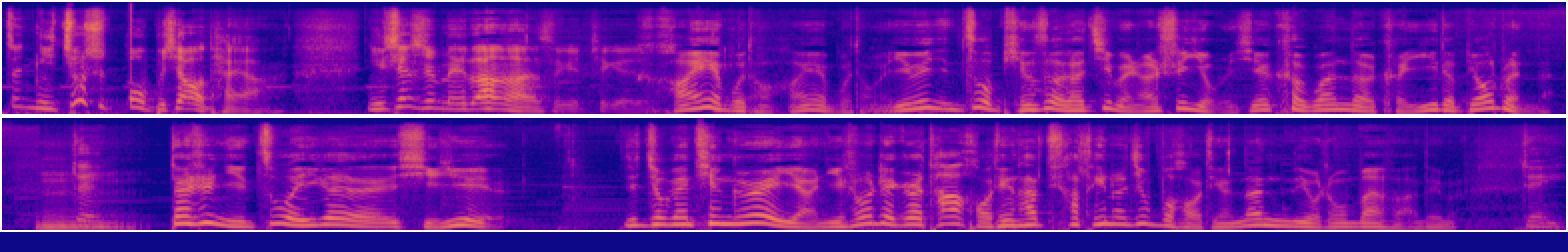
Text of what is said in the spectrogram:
这你就是逗不笑他呀，你这是没办法，所以这个行业不同，行业不同，因为你做评测，它基本上是有一些客观的、可依的标准的。嗯。对。但是你做一个喜剧，就就跟听歌一样，你说这歌他好听，他他听着就不好听，那你有什么办法，对吧？对，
